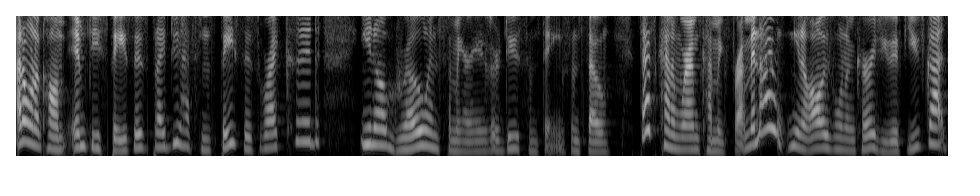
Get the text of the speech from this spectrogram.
I don't want to call them empty spaces, but I do have some spaces where I could, you know, grow in some areas or do some things. And so that's kind of where I'm coming from. And I, you know, always want to encourage you if you've got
